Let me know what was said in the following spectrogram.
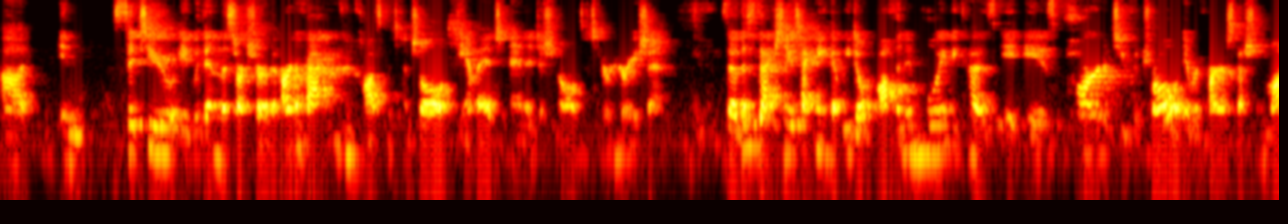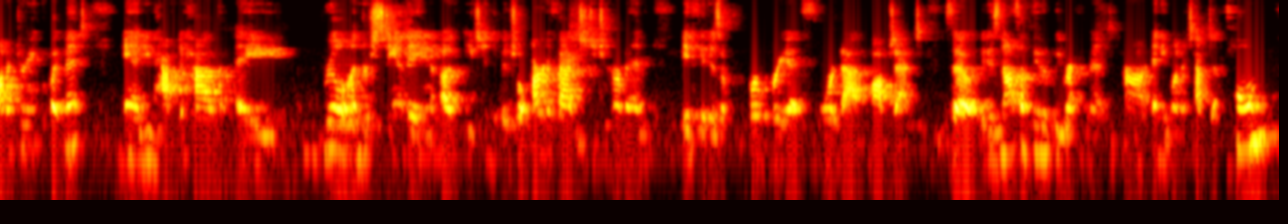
uh, in situ within the structure of an artifact it can cause potential damage and additional deterioration. So this is actually a technique that we don't often employ because it is hard to control. It requires special monitoring equipment and you have to have a real understanding of each individual artifact to determine if it is appropriate for that object. So it is not something that we recommend uh, anyone attempt at home,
